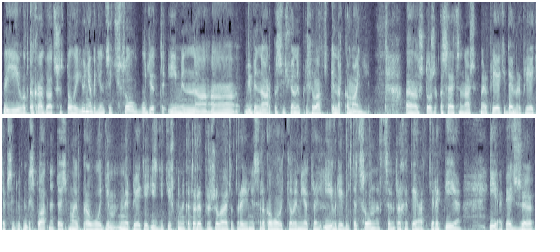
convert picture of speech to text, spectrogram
И вот как раз 26 июня в 11 часов будет именно э, вебинар, посвященный профилактике наркомании. Э, что же касается наших мероприятий, да, мероприятия абсолютно бесплатные, то есть мы проводим мероприятия и с детишками, которые проживают вот в районе 40 километра, и в реабилитационных центрах, это и арт-терапия, и опять же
